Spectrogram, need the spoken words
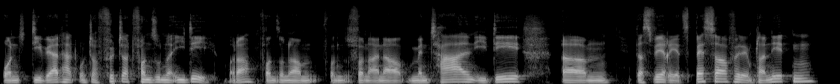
Und die werden halt unterfüttert von so einer Idee, oder? Von so einer, von, von einer mentalen Idee. Ähm, das wäre jetzt besser für den Planeten.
